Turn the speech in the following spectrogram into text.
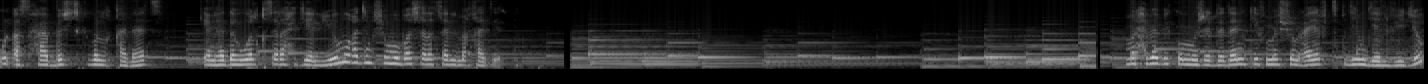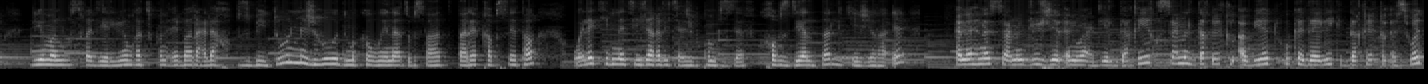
والأصحاب باش تكبر القناة. كان هذا هو الاقتراح ديال اليوم وغادي نمشيو مباشرة للمقادير. مرحبا بكم مجددا. كيف مشوا معايا في التقديم ديال الفيديو؟ اليوم الوصفة ديال اليوم غتكون عبارة على خبز بدون مجهود مكونات بساط طريقة بسيطة ولكن النتيجة غادي تعجبكم بزاف. خبز ديال الدار اللي كيجي رائع. أنا هنا استعملت جوج ديال الأنواع ديال الدقيق استعملت الدقيق الأبيض وكذلك الدقيق الأسود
